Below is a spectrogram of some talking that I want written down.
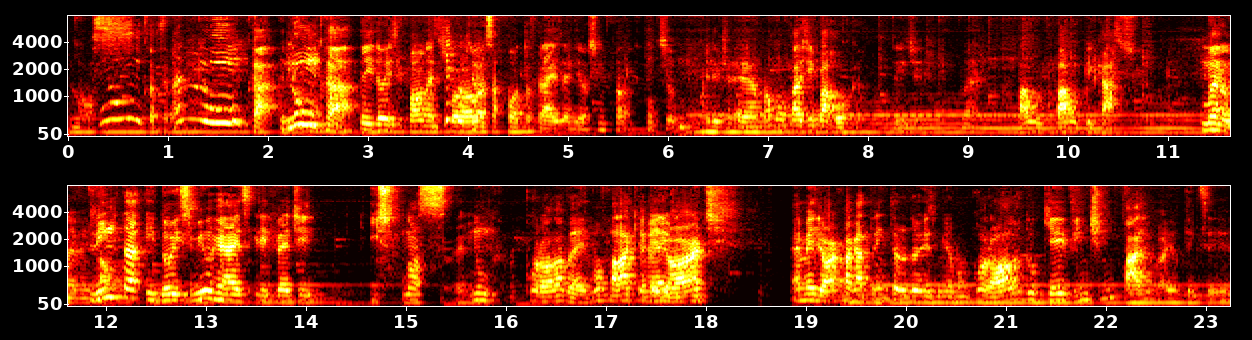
Nossa. Nunca, cara. Nunca. Nunca. Tem dois pau nesse Corolla. essa foto atrás ali? ó? Me fala. Ele- É uma montagem barroca. Entendi. Né? Pablo, Pablo Picasso. Mano, 32 mil reais ele pede isso. Nossa, nunca. Corolla, velho. Vou falar que é melhor. É melhor pagar 32 mil num Corolla do que 20 num Palio. Aí eu tenho que ser.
